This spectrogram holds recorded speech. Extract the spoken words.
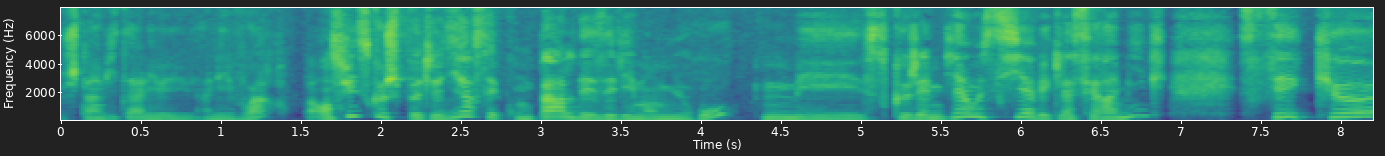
je t'invite à aller à aller voir. Ensuite, ce que je peux te dire, c'est qu'on parle des éléments muraux, mais ce que j'aime bien aussi avec la céramique, c'est que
